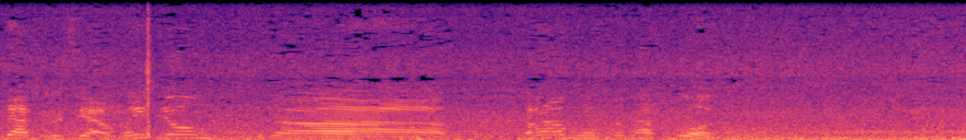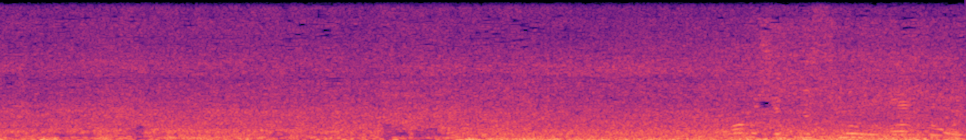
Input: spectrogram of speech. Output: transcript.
Итак, друзья, мы идем к храму Танафлот. Смыло водой.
